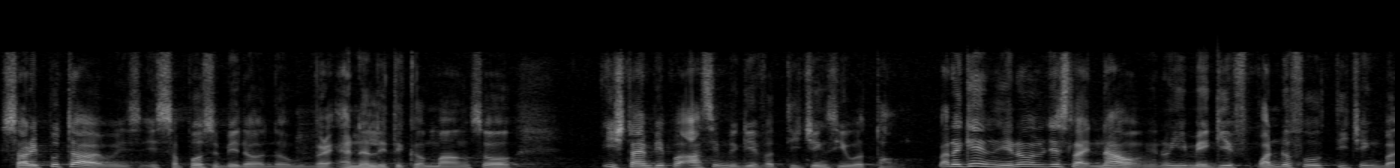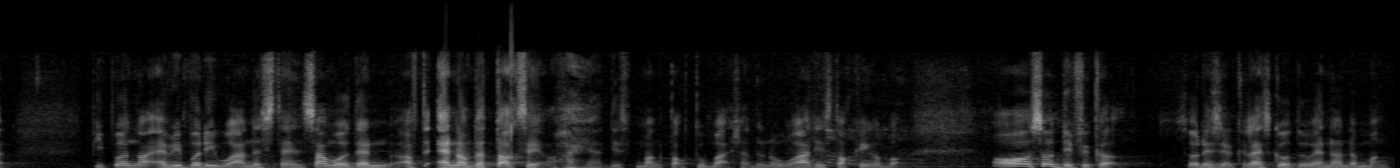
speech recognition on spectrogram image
Sariputta is, is, supposed to be the, the very analytical monk. So each time people ask him to give a teachings, he will talk. But again, you know, just like now, you know, he may give wonderful teaching, but people, not everybody will understand. Some will then, at the end of the talk, say, oh yeah, this monk talked too much. I don't know what he's talking about. Oh, so difficult. So they said, okay, let's go to another monk.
